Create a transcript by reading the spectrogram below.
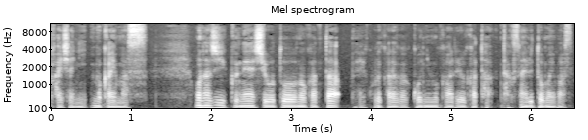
会社に向かいます。同じくね仕事の方これから学校に向かわれる方たくさんいると思います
